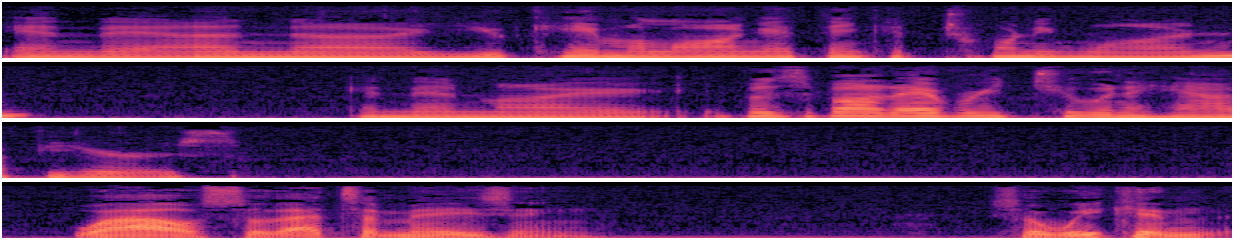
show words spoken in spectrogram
and then uh, you came along, I think, at 21. And then my, it was about every two and a half years. Wow. So that's amazing. So we can.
